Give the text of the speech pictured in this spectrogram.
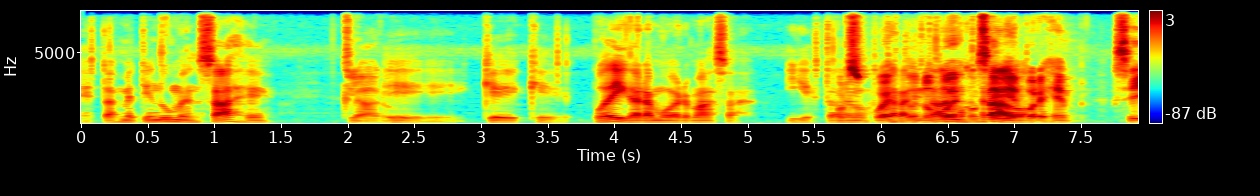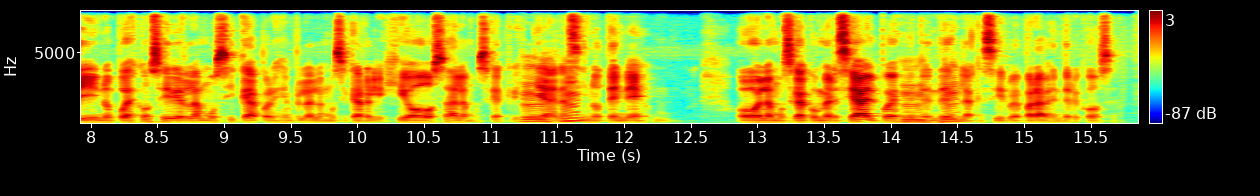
estás metiendo un mensaje Claro. eh, que, que puede llegar a mover masas. Y está Por supuesto, no puedes concebir, por ejemplo, sí, no puedes concebir la música, por ejemplo, la música religiosa, la música cristiana, si no tenés, o la música comercial, pues, ¿me entendés? Ujú. La que sirve para vender cosas. Muy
